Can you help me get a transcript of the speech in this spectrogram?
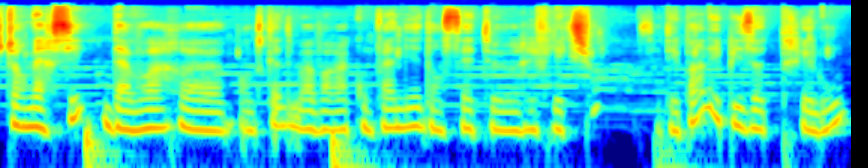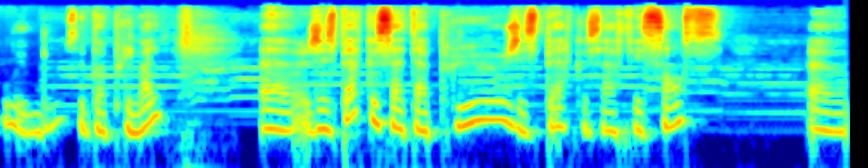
Je te remercie d'avoir, euh, en tout cas de m'avoir accompagné dans cette euh, réflexion. C'était pas un épisode très long, mais bon, c'est pas plus mal. J'espère que ça t'a plu, j'espère que ça a fait sens. Euh,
